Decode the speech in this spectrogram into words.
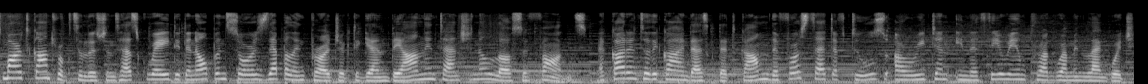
Smart Contract Solutions has created an open source Zeppelin project against the unintentional loss of funds. According to the thecoindesk.com, the first set of tools are written in Ethereum programming language.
